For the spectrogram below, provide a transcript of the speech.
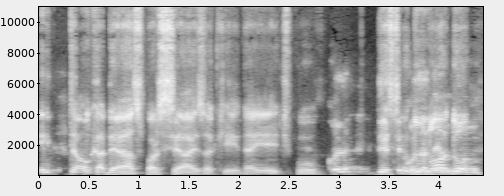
Então, cadê as parciais aqui? Daí, tipo, coisa, desceu coisa do, do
